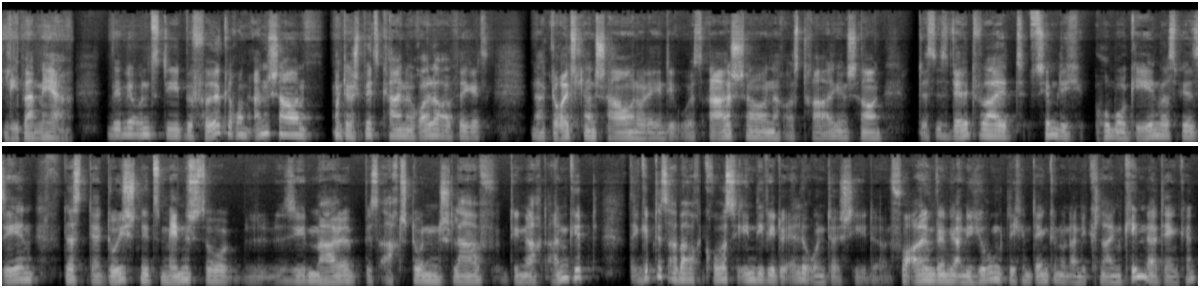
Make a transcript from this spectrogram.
Lieber mehr. Wenn wir uns die Bevölkerung anschauen, und da spielt es keine Rolle, ob wir jetzt nach Deutschland schauen oder in die USA schauen, nach Australien schauen. Das ist weltweit ziemlich homogen, was wir sehen, dass der Durchschnittsmensch so siebeneinhalb bis acht Stunden Schlaf die Nacht angibt. Da gibt es aber auch große individuelle Unterschiede. Vor allem, wenn wir an die Jugendlichen denken und an die kleinen Kinder denken,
